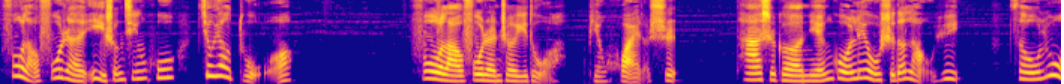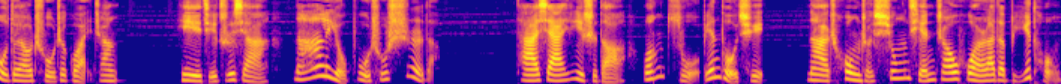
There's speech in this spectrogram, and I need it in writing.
傅老夫人一声惊呼，就要躲。傅老夫人这一躲，便坏了事。她是个年过六十的老妪，走路都要杵着拐杖，一急之下哪里有不出事的？他下意识地往左边躲去，那冲着胸前招呼而来的笔筒，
